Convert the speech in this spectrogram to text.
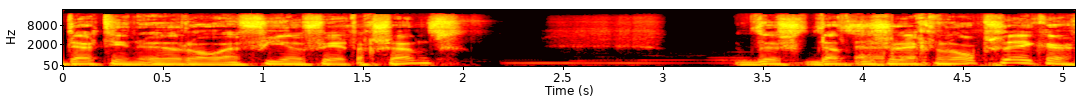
13 euro en 44 cent. Dus dat is Eh. echt een opsteker.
